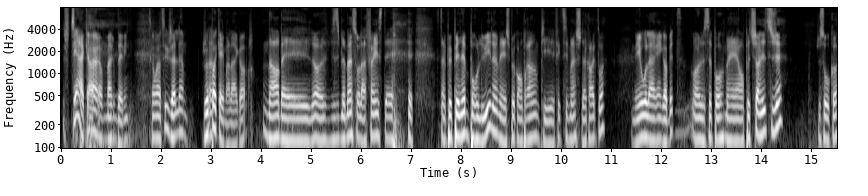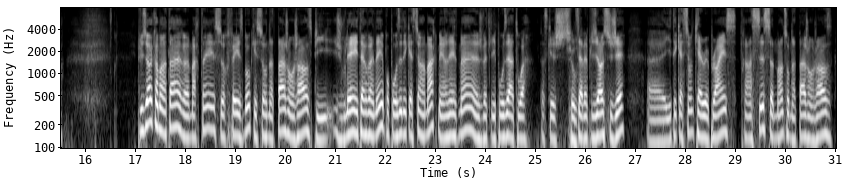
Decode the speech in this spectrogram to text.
Je tiens à cœur Marc Denis. Tu comprends-tu? Que je l'aime? Je veux ah. pas qu'il ait mal à la gorge. Non, ben là, visiblement sur la fin, c'était un peu pénible pour lui, là, mais je peux comprendre. Puis effectivement, je suis d'accord avec toi. Néo-laryngobite? Ouais, je sais pas, mais on peut changer de sujet? Juste au cas. Plusieurs commentaires, euh, Martin, sur Facebook et sur notre page On Jase, puis je voulais intervenir pour poser des questions à Marc, mais honnêtement, je vais te les poser à toi, parce que je, tu avais plusieurs sujets. Euh, il était question de Carey Price. Francis se demande sur notre page On Jase,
